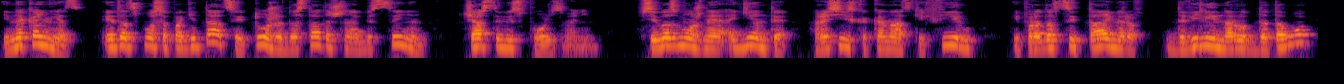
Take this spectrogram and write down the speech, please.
И, наконец, этот способ агитации тоже достаточно обесценен частым использованием. Всевозможные агенты российско-канадских фирм и продавцы таймеров довели народ до того,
